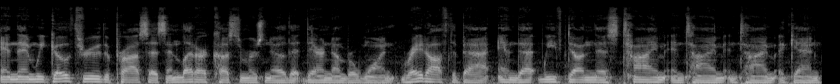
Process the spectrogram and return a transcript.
and then we go through the process and let our customers know that they're number one right off the bat, and that we've done this time and time and time again,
